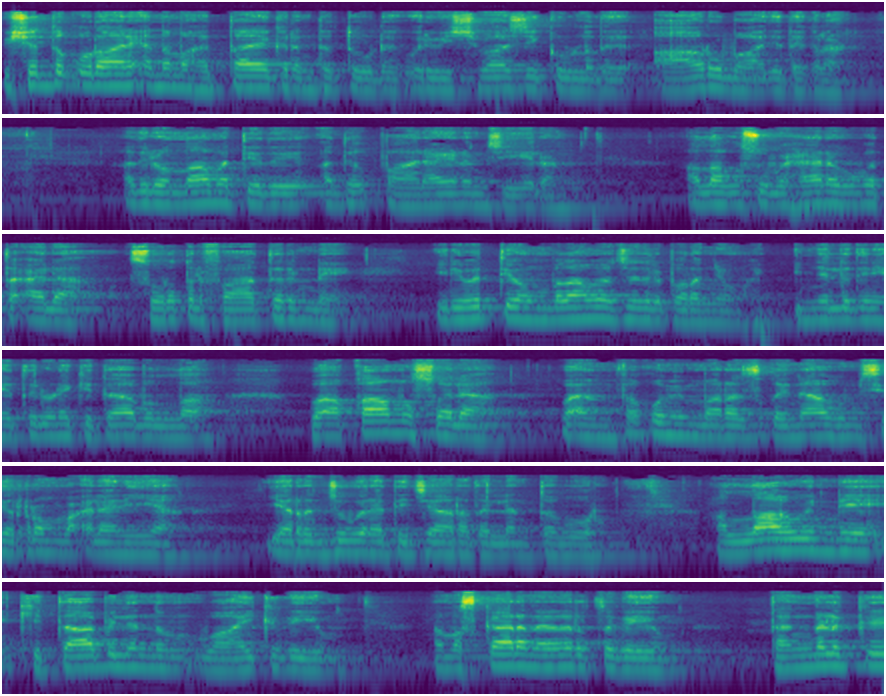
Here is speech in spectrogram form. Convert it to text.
വിശുദ്ധ ഖുർആൻ എന്ന മഹത്തായ ഗ്രന്ഥത്തോട് ഒരു വിശ്വാസിക്കുള്ളത് ആറു ബാധ്യതകളാണ്. അതിലൊന്നാമത്തേത് അത് പാരായണം ചെയ്യലാണ്. അള്ളാഹു സുബഹാനുഭവത്ത് അല സൂറത്തുൽ ഫാത്തിറിന്റെ ഇരുപത്തി ഒമ്പതാമത് വച്ചതിൽ പറഞ്ഞു ഇന്നല്ലതിന് എത്തലുണ കിതാബല്ല വ അക്കാമുസ്വല വ അംഫഖു മറസ് ഖിനാഹും സിറം വഅലാനിയ യർജൂന തിജാറതല്ലൻ തബൂർ. അള്ളാഹുവിന്റെ കിതാബിൽ നിന്നും വായിക്കുകയും നമസ്കാരം നിലനിർത്തുകയും തങ്ങൾക്ക്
